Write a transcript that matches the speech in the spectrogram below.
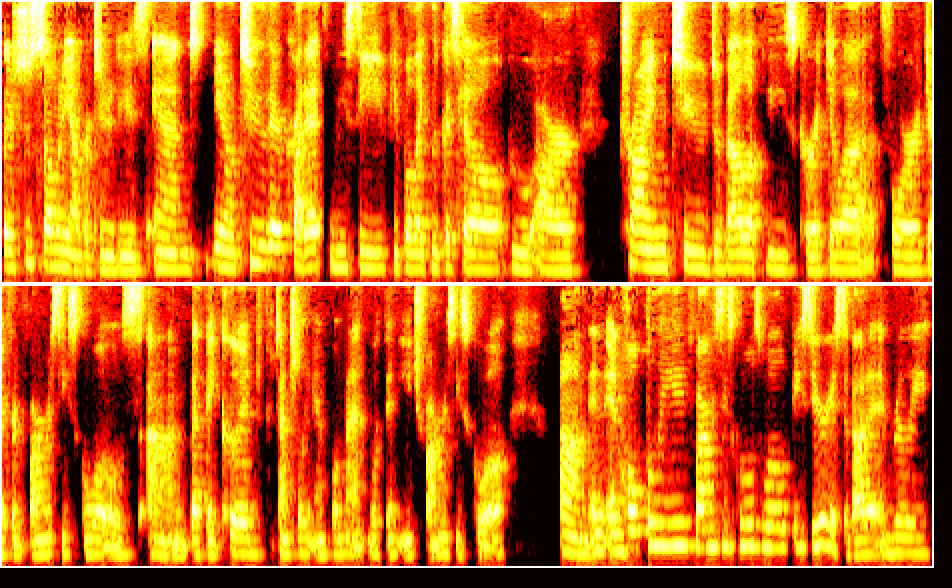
There's just so many opportunities and you know to their credit we see people like lucas hill who are trying to develop these curricula for different pharmacy schools um, that they could potentially implement within each pharmacy school. Um, and, and hopefully pharmacy schools will be serious about it and really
